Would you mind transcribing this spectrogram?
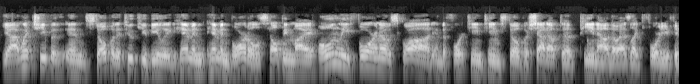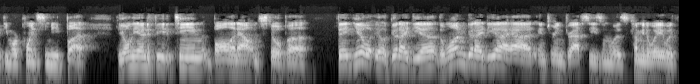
Yeah, I went cheap in Stopa, the two QB league. Him and him and Bortles helping my only four zero squad in the 14 team Stopa. Shout out to P now though, has like 40 or 50 more points than me. But the only undefeated team balling out in Stopa. Think you know a good idea. The one good idea I had entering draft season was coming away with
